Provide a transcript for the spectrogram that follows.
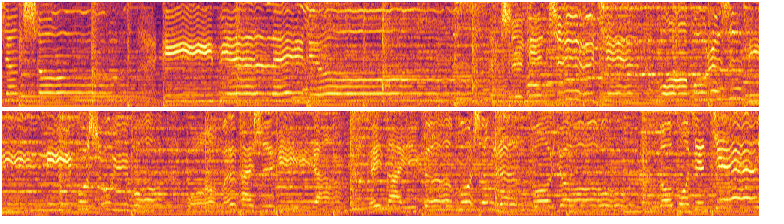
相守，一边泪流。十年之前，我不认识你，你不属于我，我们还是一样，陪在一个陌生人左右，走过渐渐。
